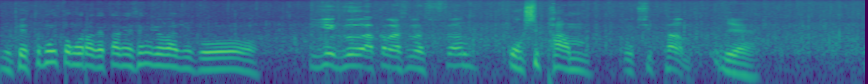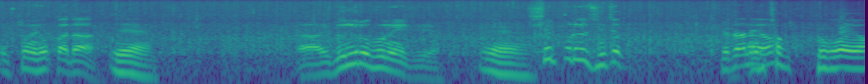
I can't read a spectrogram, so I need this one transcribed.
이렇게 동글동글하게 땅이 생겨가지고 이게 그 아까 말씀하셨던 옥시팜, 옥시팜, 예, 옥시팜의 효과다. 예, 아, 눈으로 보내야지. 예, 실뿌리도 진짜 대단해요. 엄청 굵어요.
